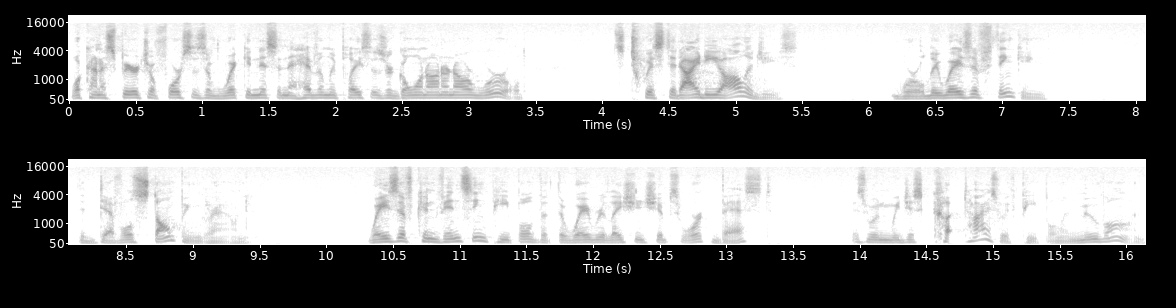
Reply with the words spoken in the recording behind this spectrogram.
What kind of spiritual forces of wickedness in the heavenly places are going on in our world? It's twisted ideologies, worldly ways of thinking, the devil's stomping ground, ways of convincing people that the way relationships work best is when we just cut ties with people and move on.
